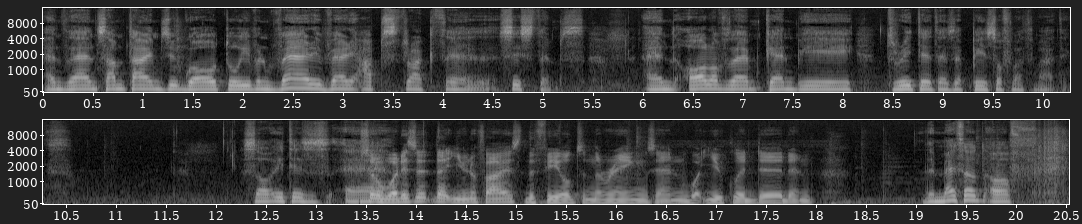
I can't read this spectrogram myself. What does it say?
And then sometimes you go to even very very abstract uh, systems. And all of them can be treated as a piece of mathematics. So it is uh, so what is it that unifies the fields and the rings and what Euclid did and the method of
